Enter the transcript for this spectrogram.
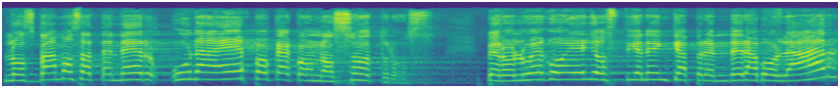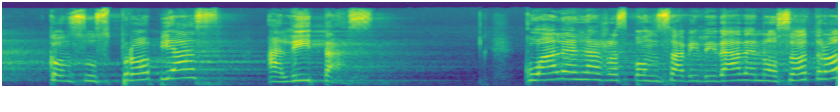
Los vamos a tener una época con nosotros, pero luego ellos tienen que aprender a volar con sus propias alitas. ¿Cuál es la responsabilidad de nosotros?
